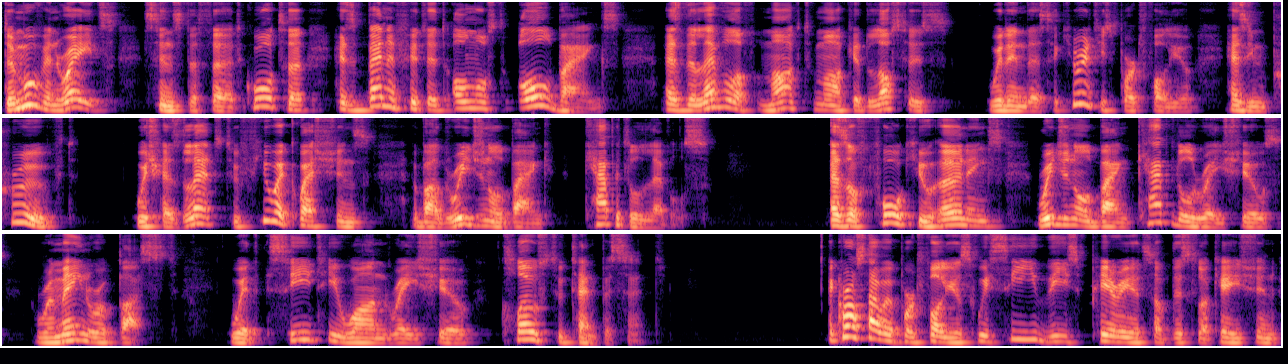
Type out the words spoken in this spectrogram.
The move in rates since the third quarter has benefited almost all banks as the level of mark to market losses within their securities portfolio has improved, which has led to fewer questions about regional bank capital levels. As of 4Q earnings, regional bank capital ratios remain robust, with CET1 ratio close to 10%. Across our portfolios, we see these periods of dislocation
